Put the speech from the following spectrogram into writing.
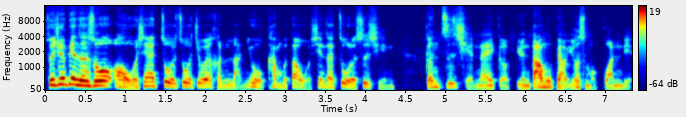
所以就变成说，哦，我现在做一做就会很懒，因为我看不到我现在做的事情。跟之前那一个远大目标有什么关联？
